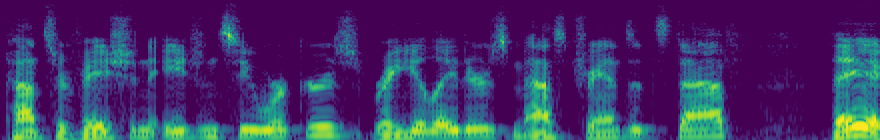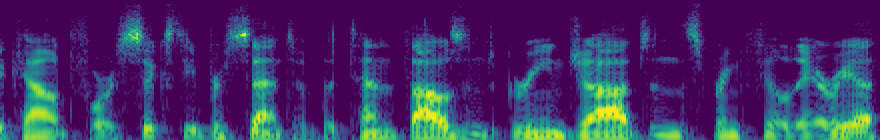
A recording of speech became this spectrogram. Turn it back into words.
Conservation agency workers, regulators, mass transit staff, they account for 60% of the 10,000 green jobs in the Springfield area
